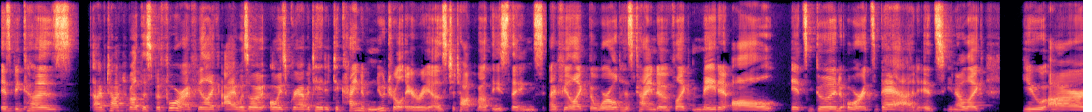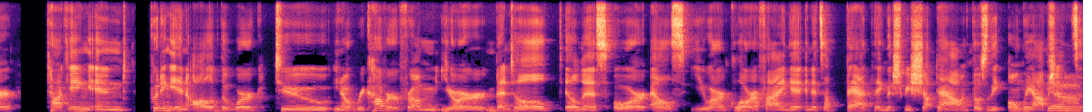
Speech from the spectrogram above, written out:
is because I've talked about this before. I feel like I was always gravitated to kind of neutral areas to talk about these things. I feel like the world has kind of like made it all it's good or it's bad. It's, you know, like you are talking and putting in all of the work to, you know, recover from your mental illness or else you are glorifying it and it's a bad thing that should be shut down. Those are the only options. Yeah.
